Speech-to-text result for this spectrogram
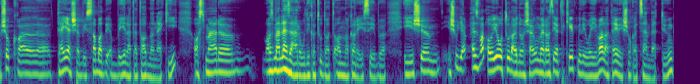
sokkal teljesebb és szabadabb életet adna neki, azt már az már lezáródik a tudat annak a részéből. És, és ugye ez valahol jó tulajdonságunk, mert azért két millió év alatt elég sokat szenvedtünk,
